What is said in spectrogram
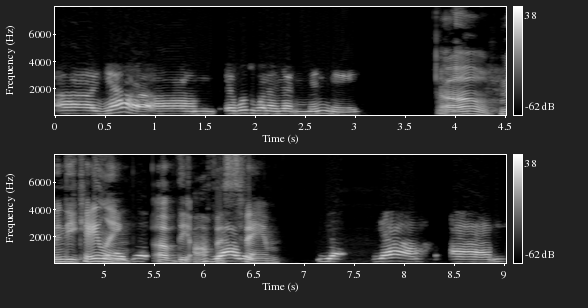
Uh. Yeah. Um. It was when I met Mindy. Oh, Mindy Kaling Yeah, of The Office yeah. fame. Yeah. Yeah. Um.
